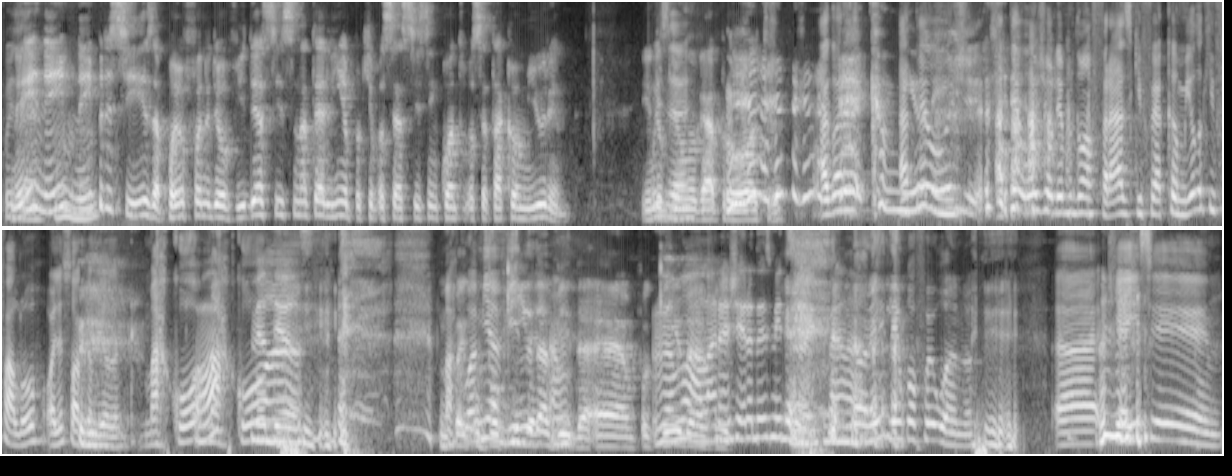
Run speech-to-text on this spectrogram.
Pois nem, é. nem, uhum. nem precisa. Põe o fone de ouvido e assiste na telinha, porque você assiste enquanto você tá commuting. indo pois de um é. lugar pro outro. Agora, até hoje, até hoje eu lembro de uma frase que foi a Camila que falou. Olha só, Camila. Marcou, oh, marcou. Meu Deus. marcou um, a minha um vida. da vida. É, um pouquinho Vamos lá, Laranjeira 2018. Não, nem lembro qual foi o ano. Uh, que aí você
